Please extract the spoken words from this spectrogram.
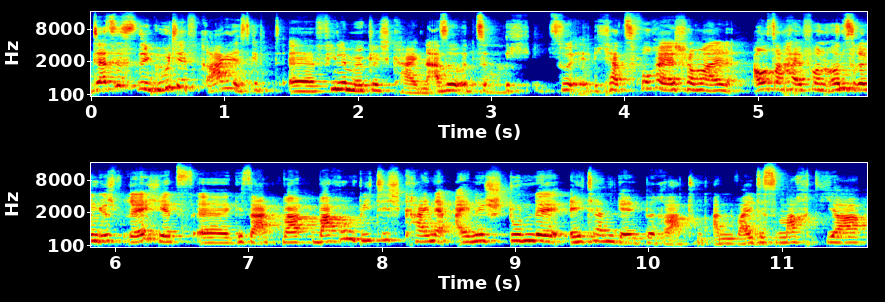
das ist eine gute Frage. Es gibt äh, viele Möglichkeiten. Also ja. ich, zu, ich hatte es vorher schon mal außerhalb von unserem Gespräch jetzt äh, gesagt, wa warum biete ich keine eine Stunde Elterngeldberatung an? Weil das macht ja,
